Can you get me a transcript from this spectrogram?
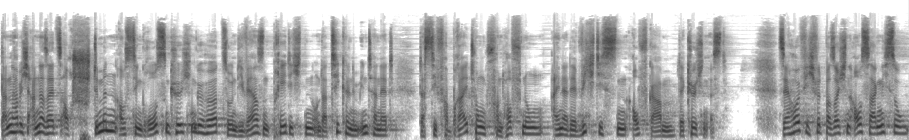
Dann habe ich andererseits auch Stimmen aus den großen Kirchen gehört, so in diversen Predigten und Artikeln im Internet, dass die Verbreitung von Hoffnung einer der wichtigsten Aufgaben der Kirchen ist. Sehr häufig wird bei solchen Aussagen nicht so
